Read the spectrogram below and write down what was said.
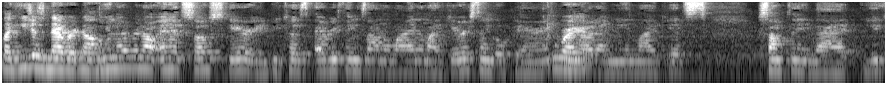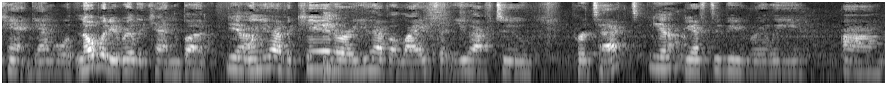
like you just never know. You never know, and it's so scary because everything's on the line, and like you're a single parent, Right. you know what I mean? Like it's something that you can't gamble with. Nobody really can, but Yeah. when you have a kid or you have a life that you have to protect, Yeah. you have to be really um,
